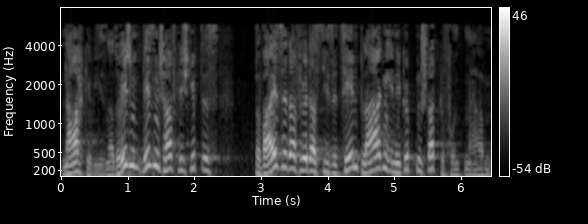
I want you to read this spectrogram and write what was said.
nachgewiesen. Also wissenschaftlich gibt es Beweise dafür, dass diese zehn Plagen in Ägypten stattgefunden haben.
